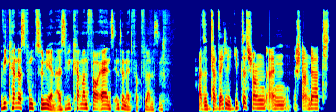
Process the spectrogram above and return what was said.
wie kann das funktionieren? Also wie kann man VR ins Internet verpflanzen? Also tatsächlich gibt es schon einen Standard,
